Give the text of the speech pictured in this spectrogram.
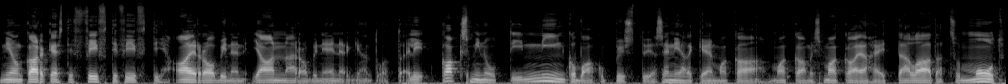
niin on karkeasti 50-50 aerobinen ja anaerobinen energiantuotto. Eli kaksi minuuttia niin kovaa kuin pystyy ja sen jälkeen makaa, makaamis makaa ja heittää laatat sun muut.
